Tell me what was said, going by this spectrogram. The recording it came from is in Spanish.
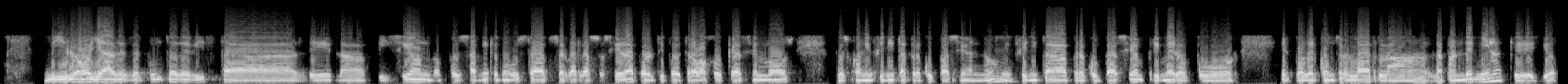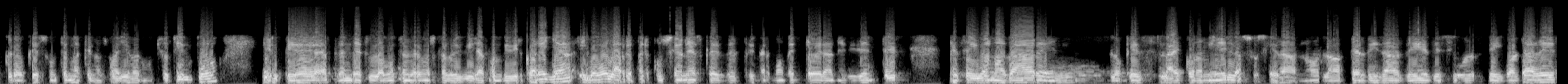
y luego ya desde el punto de vista de la visión, pues a mí que me gusta observar la sociedad por el tipo de trabajo que hacemos, pues con infinita preocupación, ¿no? Mm. Infinita preocupación primero por el poder controlar la, la pandemia, que yo creo que es un tema que nos va a llevar mucho tiempo, el que aprender luego tendremos que vivir a convivir con ella y luego las repercusiones que desde el primer momento eran evidentes que se iban a dar en lo que es la economía y la sociedad, ¿no? La pérdida de, de igualdades,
